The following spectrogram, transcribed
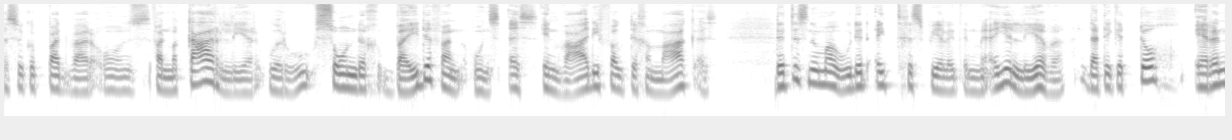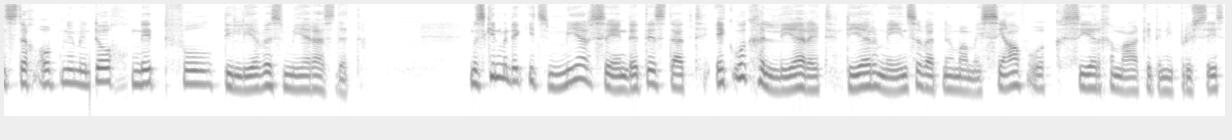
is ook 'n pad waar ons van mekaar leer oor hoe sondig beide van ons is en waar die foute gemaak is. Dit is nou maar hoe dit uitgespeel het in my eie lewe dat ek dit tog ernstig opneem en tog net voel die lewe is meer as dit. Miskien moet ek iets meer sê en dit is dat ek ook geleer het deur mense wat nou maar myself ook seer gemaak het in die proses,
